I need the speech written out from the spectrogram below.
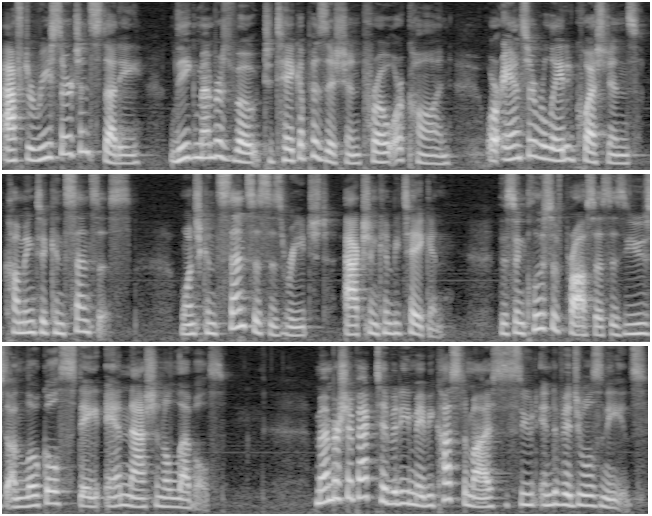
After research and study, League members vote to take a position pro or con or answer related questions coming to consensus. Once consensus is reached, action can be taken. This inclusive process is used on local, state, and national levels. Membership activity may be customized to suit individuals' needs.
